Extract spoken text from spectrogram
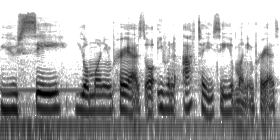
you say your morning prayers, or even after you say your morning prayers,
